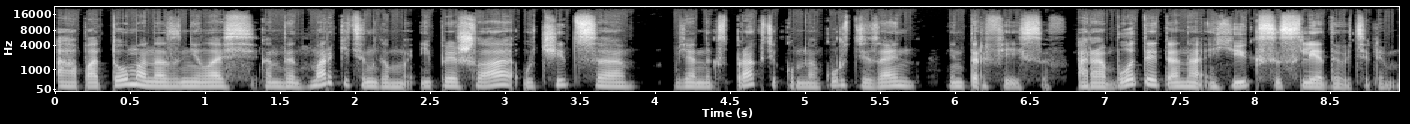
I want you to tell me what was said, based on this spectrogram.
а потом она занялась контент-маркетингом и пришла учиться в Яндекс Практикум на курс дизайн интерфейсов. А работает она UX-исследователем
